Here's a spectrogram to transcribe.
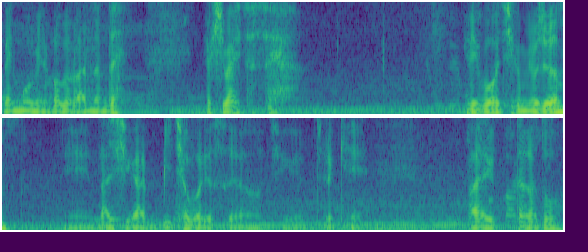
냉모밀 먹으러 왔는데 역시 맛있었어요. 그리고 지금 요즘 예, 날씨가 미쳐버렸어요. 지금 저렇게 맑다가도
